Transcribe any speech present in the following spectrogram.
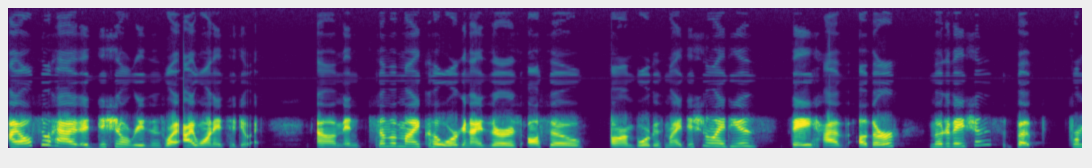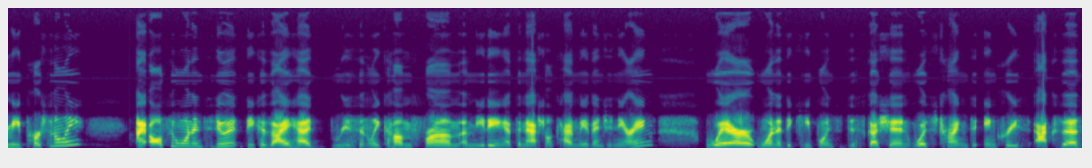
I also had additional reasons why I wanted to do it. Um, and some of my co-organizers also are on board with my additional ideas. They have other motivations, but for me personally, I also wanted to do it because I had recently come from a meeting at the National Academy of Engineering where one of the key points of discussion was trying to increase access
